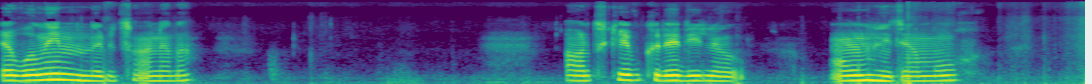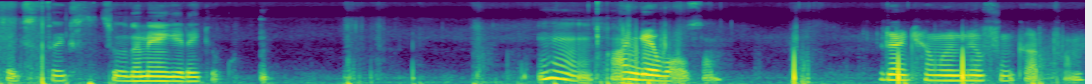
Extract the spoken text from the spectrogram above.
Ev alayım da bir tane de. Artık ev krediyle almayacağım. Oh. Text text söylemeye gerek yok. Hmm, hangi ev alsam? Renk alabiliyorsun karttan.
